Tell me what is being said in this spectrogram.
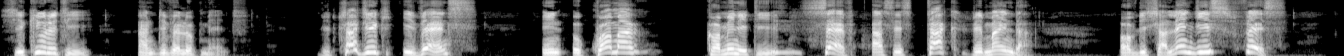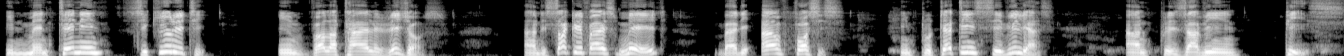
security, and development. The tragic events in Okuama community serve as a stark reminder of the challenges faced in maintaining security in volatile regions and the sacrifice made by the armed forces in protecting civilians and preserving peace.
